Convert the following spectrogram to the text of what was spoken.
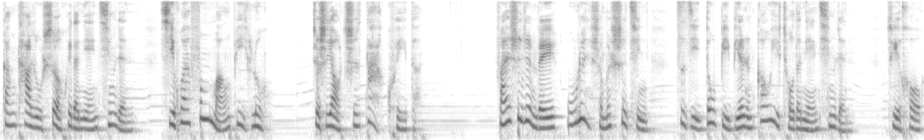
刚踏入社会的年轻人喜欢锋芒毕露。这是要吃大亏的。凡是认为无论什么事情自己都比别人高一筹的年轻人，最后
